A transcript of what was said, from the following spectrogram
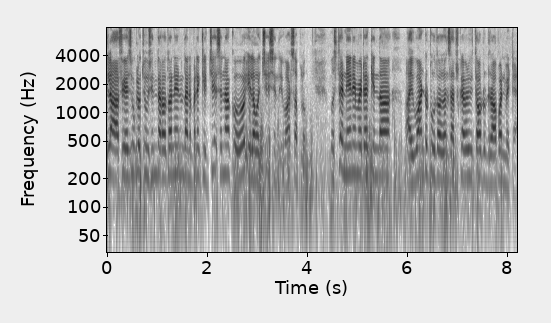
ఇలా ఫేస్బుక్లో చూసిన తర్వాత నేను దానిపైన క్లిక్ చేసి నాకు ఇలా వచ్చేసింది వాట్సాప్లో. వస్తే నేనేం పెట్టా కింద I want two thousand subscriber without drop అని పెట్టా.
